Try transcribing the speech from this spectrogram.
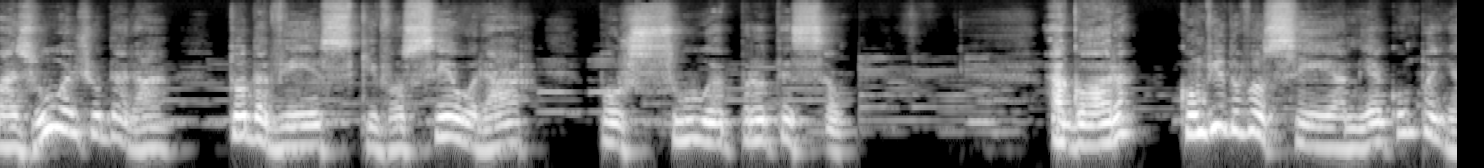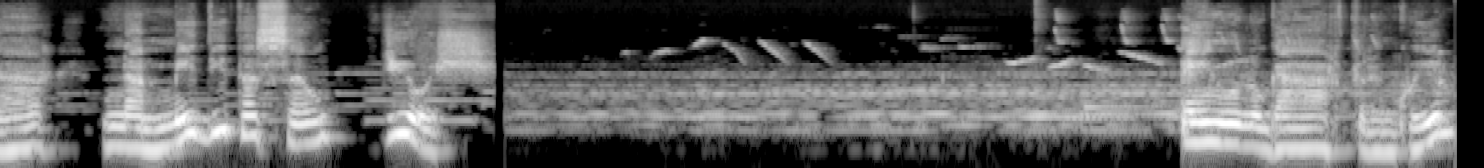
mas o ajudará toda vez que você orar por sua proteção. Agora, convido você a me acompanhar na meditação de hoje. Em um lugar tranquilo,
